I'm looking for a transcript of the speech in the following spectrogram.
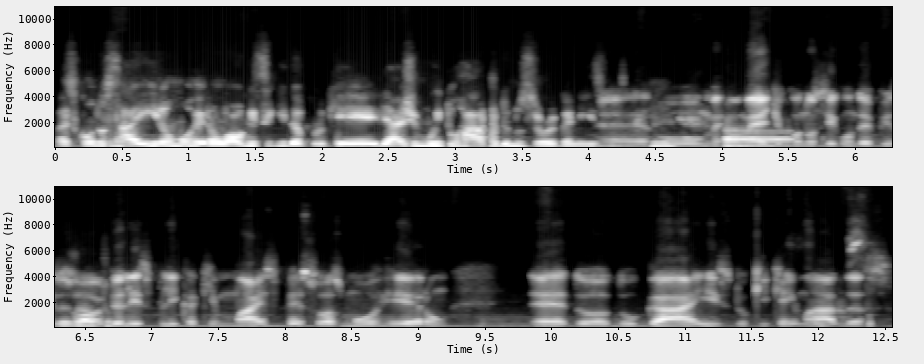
mas quando saíram, morreram logo em seguida, porque ele age muito rápido no seu organismo. É, o, o, médico no segundo episódio, Exato. ele explica que mais pessoas morreram é, do, do gás do que queimadas.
